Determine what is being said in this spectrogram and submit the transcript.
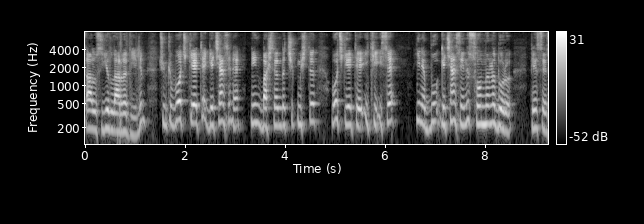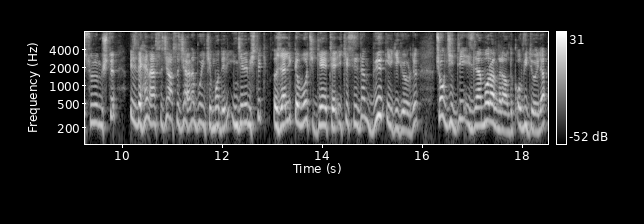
Daha doğrusu yıllarda diyelim. Çünkü Watch GT geçen senenin başlarında çıkmıştı. Watch GT2 ise yine bu geçen senenin sonlarına doğru piyasaya sürülmüştü. Biz de hemen sıcağı sıcağına bu iki modeli incelemiştik. Özellikle Watch GT2 sizden büyük ilgi gördü. Çok ciddi izlenme oranları aldık o videoyla.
